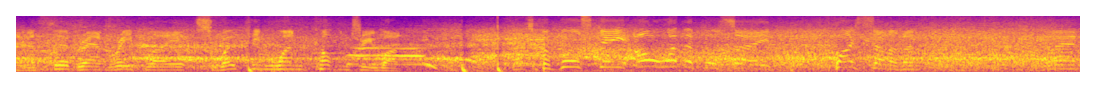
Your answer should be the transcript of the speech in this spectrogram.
And a third round replay, it's Woking 1, Coventry 1. That's Poborský. Oh, wonderful save by Sullivan. And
